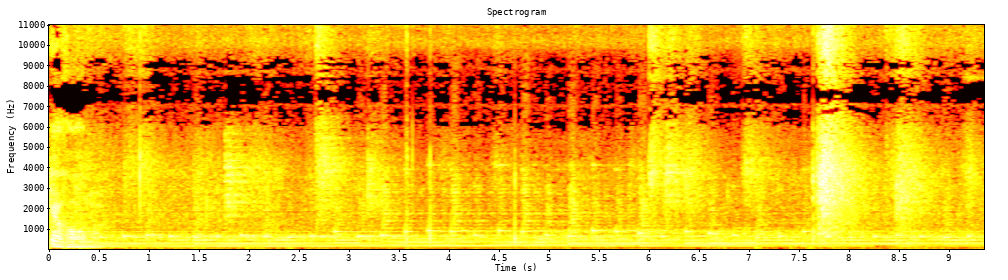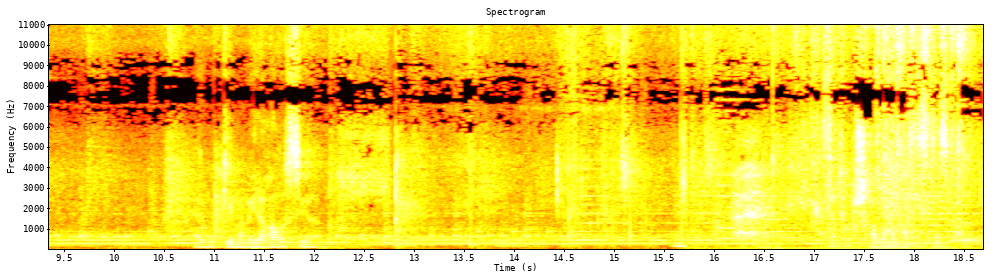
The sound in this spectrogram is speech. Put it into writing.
Lagerraum. Ja gut, gehen wir wieder raus hier. Kassettenschrauber, was ist das? Plattenspieler.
